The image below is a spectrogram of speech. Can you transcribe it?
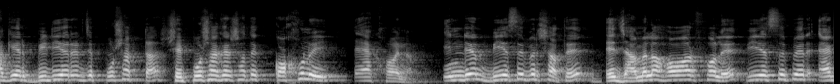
আগের বিডিআরের যে পোশাকটা, সেই পোশাকের সাথে কখনোই এক হয় না। ইন্ডিয়ান বিএসএফ এর সাথে এই ঝামেলা হওয়ার ফলে বিএসএফ এর এক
